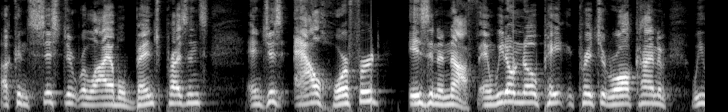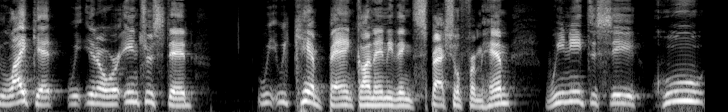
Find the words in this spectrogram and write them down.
a consistent, reliable bench presence. And just Al Horford isn't enough. And we don't know Payton Pritchard. We're all kind of we like it. We you know we're interested. We we can't bank on anything special from him. We need to see who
